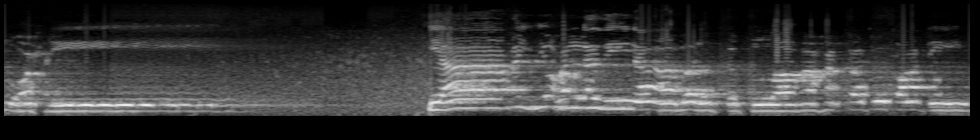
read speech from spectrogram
الرحيم. يا أيها الذين آمنوا اتقوا الله حق تقاته.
